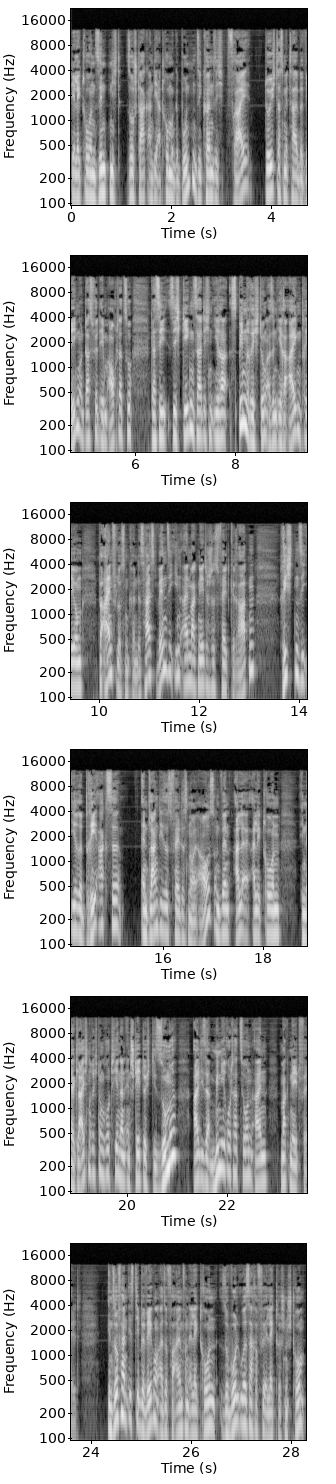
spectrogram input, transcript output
Die Elektronen sind nicht so stark an die Atome gebunden. Sie können sich frei durch das Metall bewegen und das führt eben auch dazu, dass sie sich gegenseitig in ihrer Spinrichtung, also in ihrer Eigendrehung beeinflussen können. Das heißt, wenn sie in ein magnetisches Feld geraten, richten sie ihre Drehachse entlang dieses Feldes neu aus und wenn alle Elektronen in der gleichen Richtung rotieren, dann entsteht durch die Summe all dieser Mini-Rotationen ein Magnetfeld. Insofern ist die Bewegung also vor allem von Elektronen sowohl Ursache für elektrischen Strom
